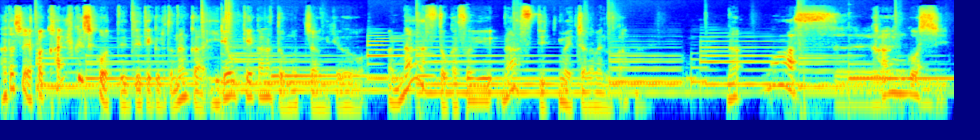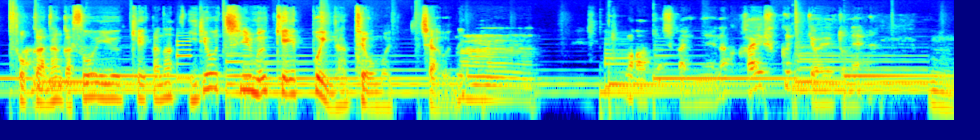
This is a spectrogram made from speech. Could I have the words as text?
私はやっぱ回復志向って出てくるとなんか医療系かなと思っちゃうんだけど、まあナースとかそういう、ナースって今言っちゃダメなのか？ナース。看護師とかなんかそういう系かな？医療チーム系っぽいなって思っちゃううね。ん。まあ確かにね、なんか回復って言われるとね、うん。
